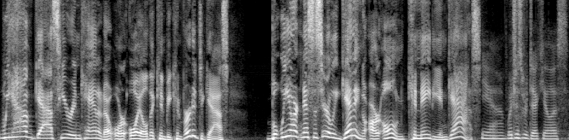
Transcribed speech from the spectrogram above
we have gas here in Canada or oil that can be converted to gas, but we aren't necessarily getting our own Canadian gas. Yeah, which is ridiculous.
